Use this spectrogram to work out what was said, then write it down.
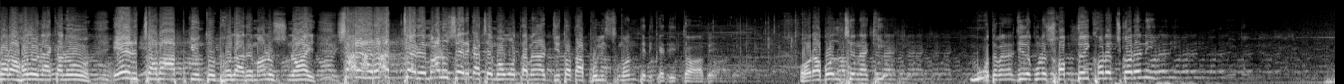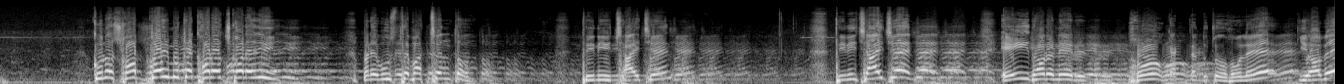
করা হলো না কেন? এর জবাব কিন্তু ঢোলার মানুষ নয়, সারা রাজ্যের মানুষের কাছে মমতা ব্যানার্জি তথা পুলিশ মন্ত্রীকে দিতে হবে। ওরা বলছে নাকি? মমতা ব্যানার্জি তো কোনো শব্দই খরচ করেনি। কোনো শব্দই মুখে খরচ করেনি। মানে বুঝতে পারছেন তো? তিনি চাইছেন তিনি চাইছেন, এই ধরনের হোক, একটা দুটো হলে কি হবে?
